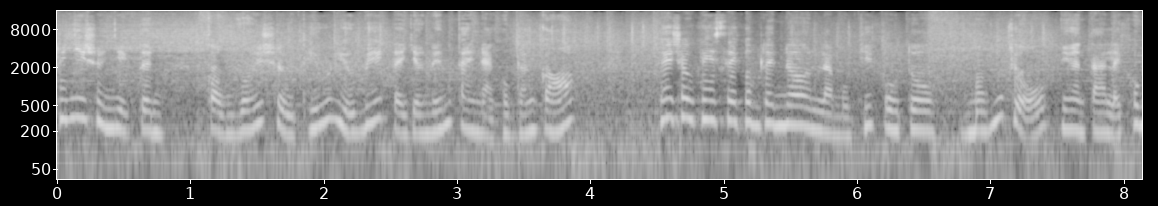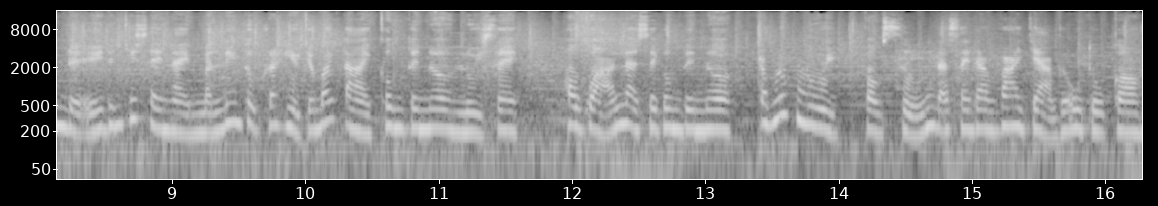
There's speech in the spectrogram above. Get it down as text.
Tuy nhiên sự nhiệt tình cộng với sự thiếu hiểu biết đã dẫn đến tai nạn không đáng có. Ngay sau khi xe container là một chiếc ô tô 4 chỗ nhưng anh ta lại không để ý đến chiếc xe này mà liên tục ra hiệu cho bác tài container lùi xe. Hậu quả là xe container trong lúc lùi vào xưởng đã xảy ra va chạm với ô tô con.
